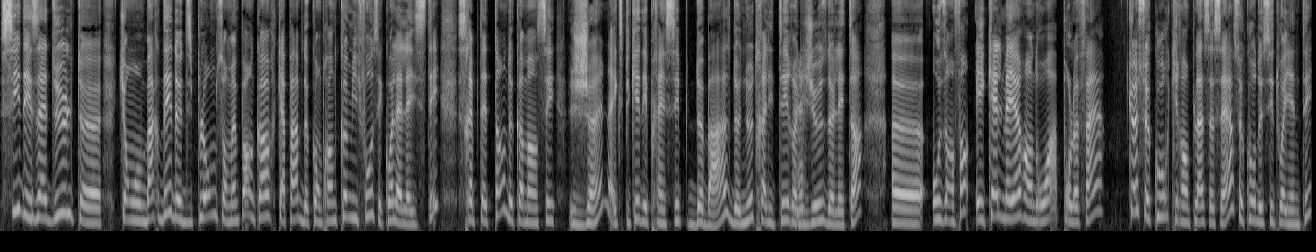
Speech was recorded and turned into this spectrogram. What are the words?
si des adultes euh, qui ont bardé de diplômes sont même pas encore capables de comprendre comme il faut c'est quoi la laïcité, serait peut-être temps de commencer jeune à expliquer des principes de base, de neutralité religieuse de l'État euh, aux enfants. Et quel meilleur endroit pour le faire que ce cours qui remplace ECR, ce cours de citoyenneté.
